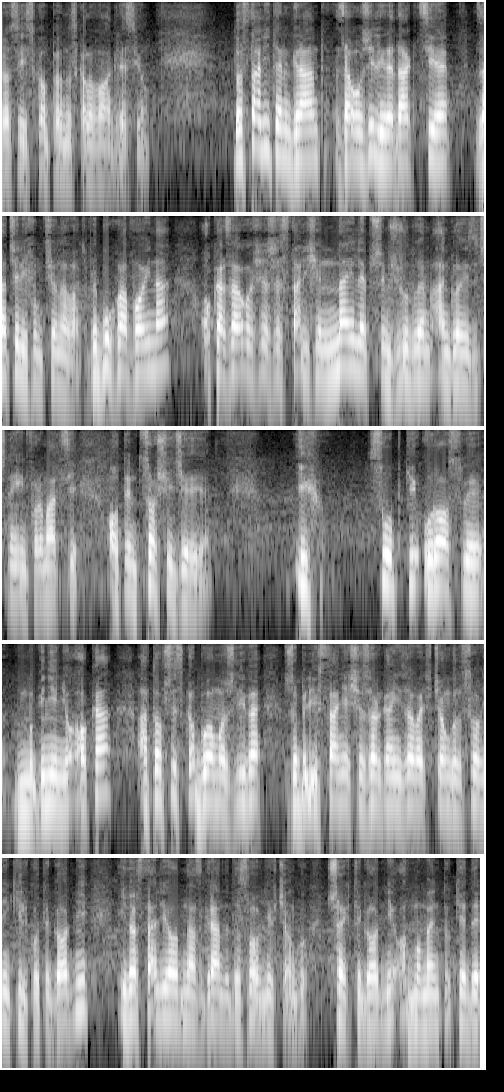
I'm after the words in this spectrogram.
rosyjską pełnoskalową agresją. Dostali ten grant, założyli redakcję, zaczęli funkcjonować. Wybuchła wojna, okazało się, że stali się najlepszym źródłem anglojęzycznej informacji o tym, co się dzieje. Ich słupki urosły w mgnieniu oka, a to wszystko było możliwe, że byli w stanie się zorganizować w ciągu dosłownie kilku tygodni i dostali od nas grant dosłownie w ciągu trzech tygodni od momentu, kiedy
